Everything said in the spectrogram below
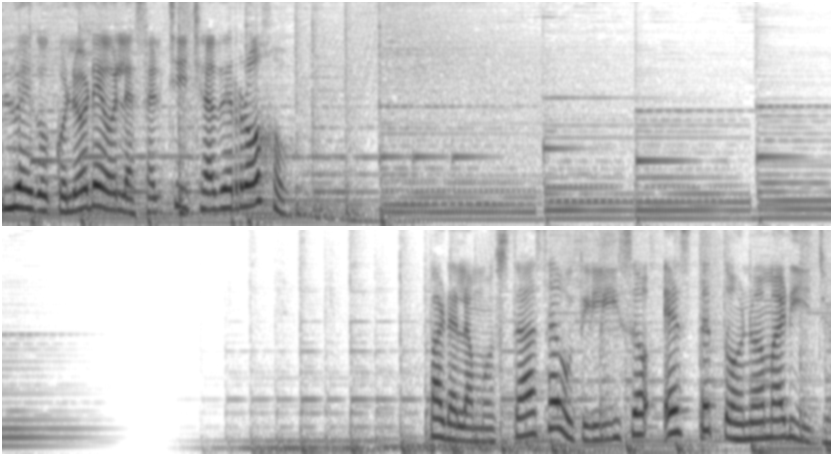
Luego coloreo la salchicha de rojo. Para la mostaza utilizo este tono amarillo.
